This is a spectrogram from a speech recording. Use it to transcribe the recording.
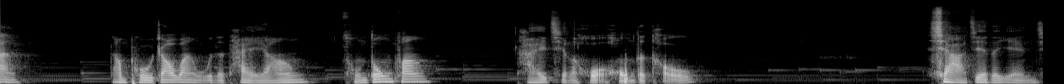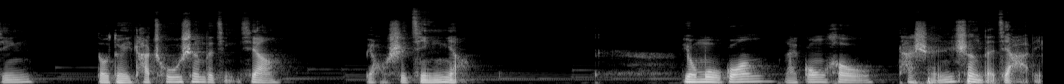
看，当普照万物的太阳从东方抬起了火红的头，下界的眼睛都对他出生的景象表示敬仰，用目光来恭候他神圣的驾临。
